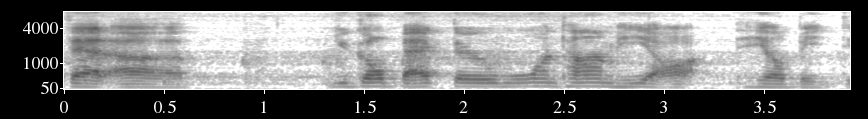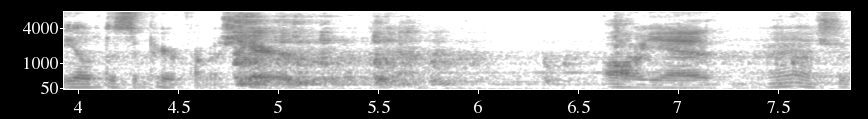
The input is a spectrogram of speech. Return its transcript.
that uh, you go back there one time, he uh, he'll be he'll disappear from the chair. Yeah. Oh yeah. Yeah.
